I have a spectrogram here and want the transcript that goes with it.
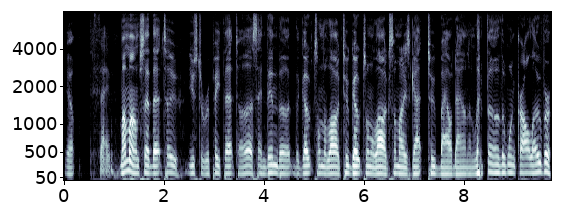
Yep. So my mom said that too. Used to repeat that to us. And then the the goats on the log, two goats on the log. Somebody's got to bow down and let the other one crawl over,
